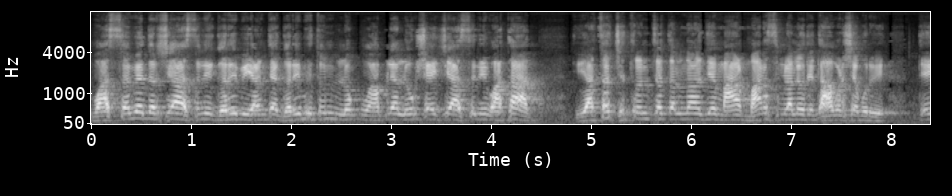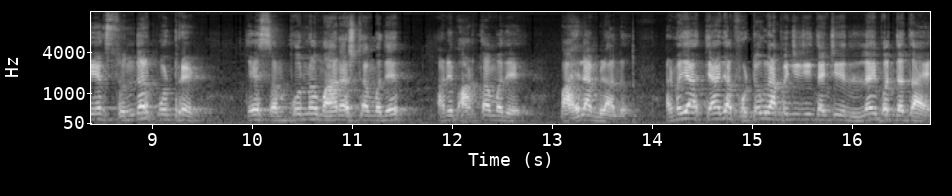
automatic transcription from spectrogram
वास्तव्यदर्शी असलेली गरिबी आणि त्या गरिबीतून लोक आपल्या लोकशाहीची असलेली वाताहत याचं चित्रण त्यांना जे मा मार्क्स मिळाले होते दहा वर्षापूर्वी ते एक सुंदर पोर्ट्रेट ते संपूर्ण महाराष्ट्रामध्ये आणि भारतामध्ये पाहायला मिळालं. आणि म्हणजे त्या ज्या फोटोग्राफीची जी त्यांची लय पद्धत आहे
